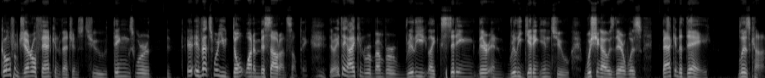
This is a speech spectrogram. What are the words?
going from general fan conventions to things where events where you don't want to miss out on something. The only thing I can remember really like sitting there and really getting into, wishing I was there, was back in the day, BlizzCon,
